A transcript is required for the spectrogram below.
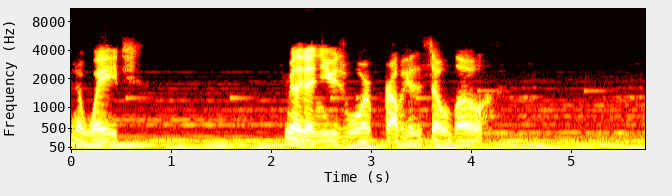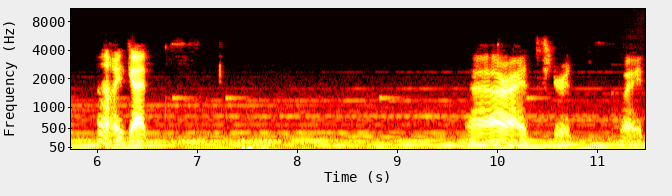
gonna wait. He really doesn't use warp, probably because it's so low. Oh, he got. Uh, alright, screw it. Wait.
